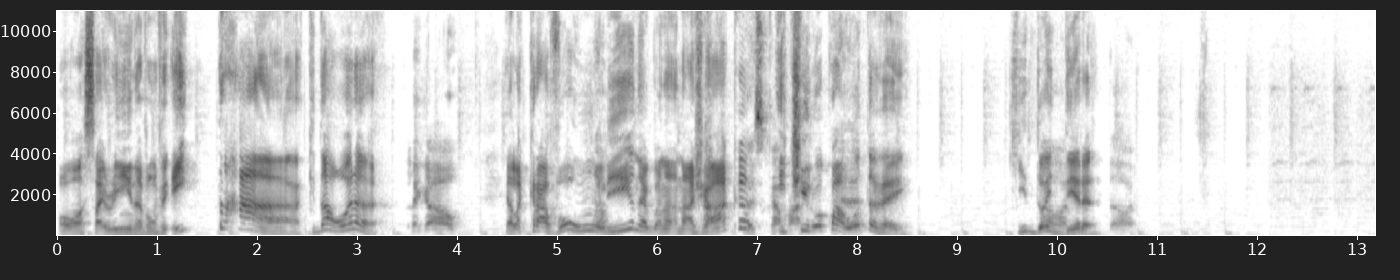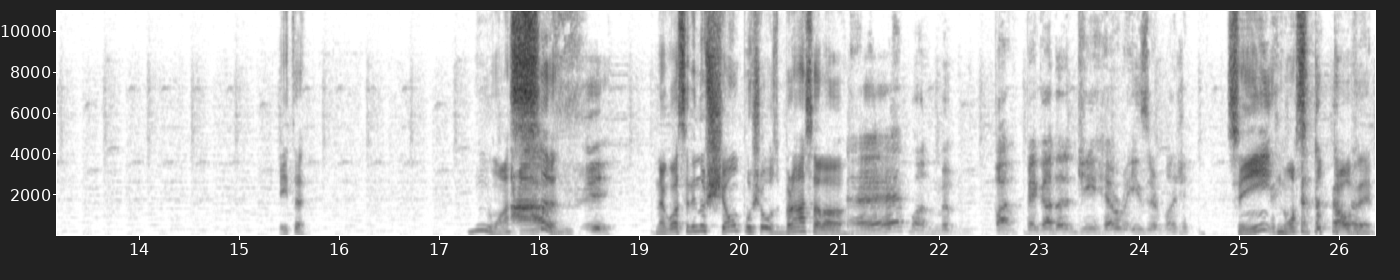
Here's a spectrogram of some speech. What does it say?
Ó, a Sirena, vamos ver. Eita! Que da hora! Legal. Ela cravou um Legal. ali né, na, na jaca e tirou com a é. outra, velho. Que doideira. Da hora. Da hora. Eita. Nossa! Ave. Negócio ali no chão, puxou os braços lá. É, mano. Meu, pegada de Hellraiser, manja. Sim, nossa, total, velho.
